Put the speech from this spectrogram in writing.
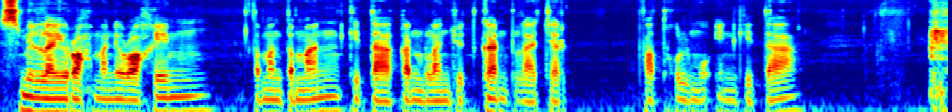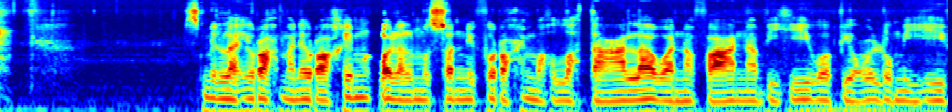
Bismillahirrahmanirrahim. Teman-teman, kita akan melanjutkan belajar Fathul Mu'in kita Bismillahirrahmanirrahim. Qala al-musannifu rahimahullah taala wa nafa'ana bihi wa bi ulumihi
